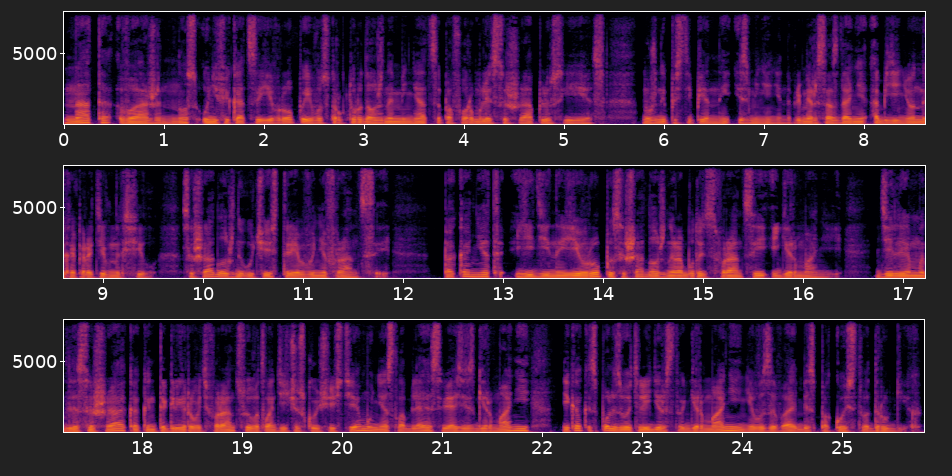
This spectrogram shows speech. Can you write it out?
НАТО важен, но с унификацией Европы его структура должна меняться по формуле США плюс ЕС. Нужны постепенные изменения, например, создание объединенных оперативных сил. США должны учесть требования Франции – Пока нет единой Европы, США должны работать с Францией и Германией. Дилемма для США, как интегрировать Францию в атлантическую систему, не ослабляя связи с Германией, и как использовать лидерство Германии, не вызывая беспокойства других.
